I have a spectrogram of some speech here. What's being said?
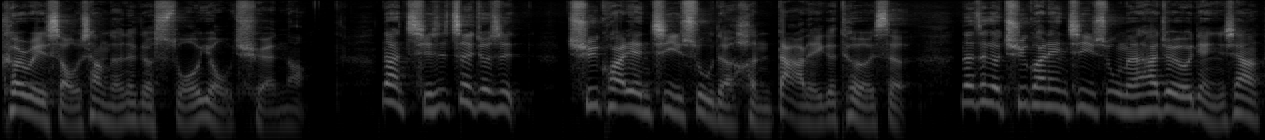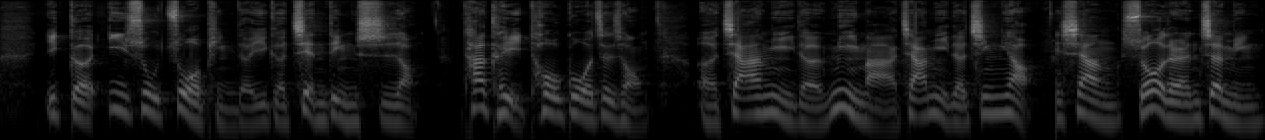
Curry 手上的那个所有权哦，那其实这就是区块链技术的很大的一个特色。那这个区块链技术呢，它就有点像一个艺术作品的一个鉴定师哦，它可以透过这种呃加密的密码、加密的金钥，向所有的人证明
